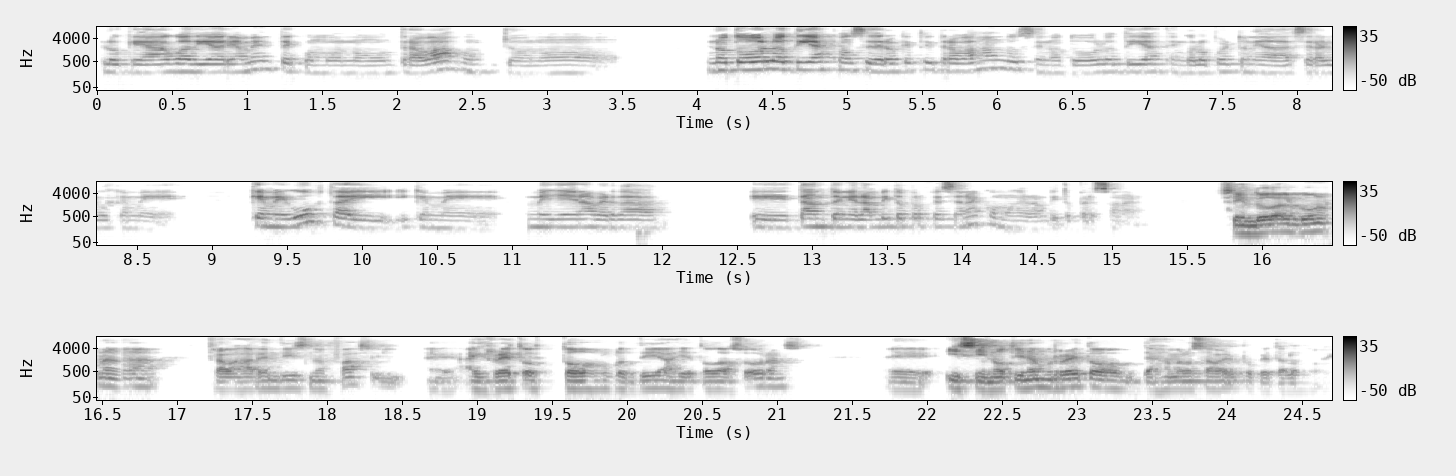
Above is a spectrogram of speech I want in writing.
lo que hago diariamente como no un trabajo. Yo no, no todos los días considero que estoy trabajando, sino todos los días tengo la oportunidad de hacer algo que me, que me gusta y, que me, me, llena, ¿verdad? Eh, tanto en el ámbito profesional como en el ámbito personal. Sin duda alguna, trabajar en DIS no es fácil. Eh, hay retos todos los días y a todas horas. Eh, y si no tienes un reto, déjamelo saber porque te lo doy.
